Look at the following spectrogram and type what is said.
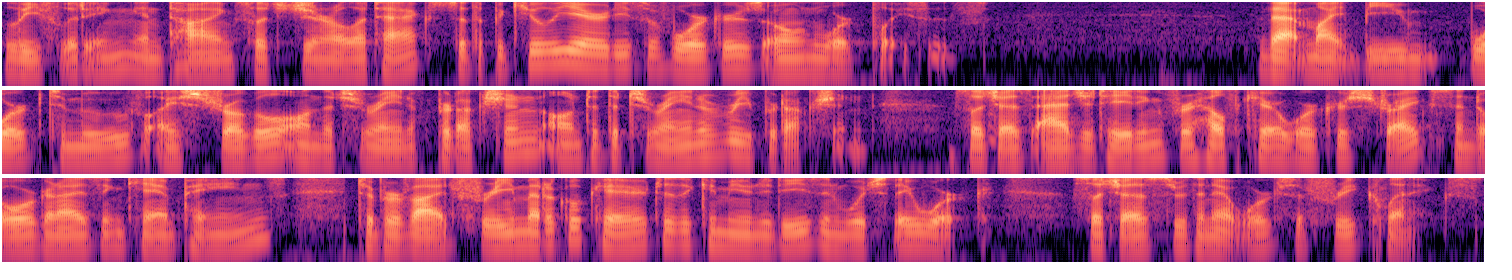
leafleting, and tying such general attacks to the peculiarities of workers' own workplaces. That might be work to move a struggle on the terrain of production onto the terrain of reproduction, such as agitating for healthcare workers' strikes and organizing campaigns to provide free medical care to the communities in which they work, such as through the networks of free clinics.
